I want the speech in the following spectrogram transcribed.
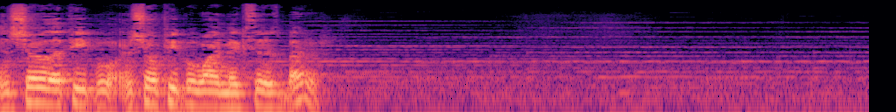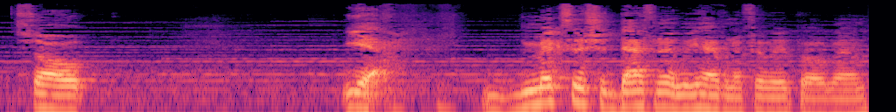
and show that people and show people why Mixer is better. So, yeah, Mixer should definitely have an affiliate program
